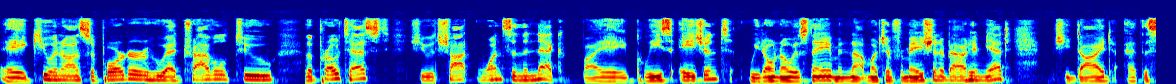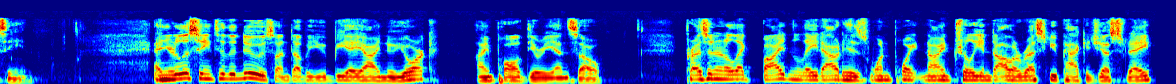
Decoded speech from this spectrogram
A QAnon supporter who had traveled to the protest, she was shot once in the neck by a police agent. We don't know his name and not much information about him yet. She died at the scene. And you're listening to the news on WBAI New York. I'm Paul DiRienzo. President elect Biden laid out his $1.9 trillion rescue package yesterday.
